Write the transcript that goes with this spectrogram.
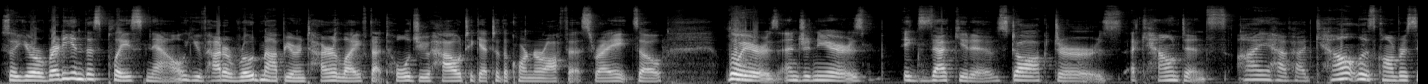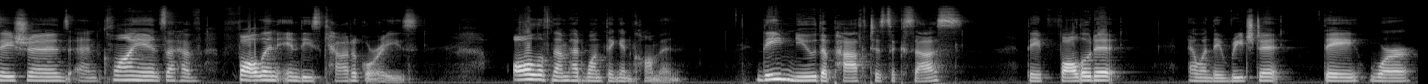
So you're already in this place now. You've had a roadmap your entire life that told you how to get to the corner office, right? So lawyers, engineers, executives, doctors, accountants. I have had countless conversations and clients that have fallen in these categories. All of them had one thing in common they knew the path to success, they followed it, and when they reached it, they were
